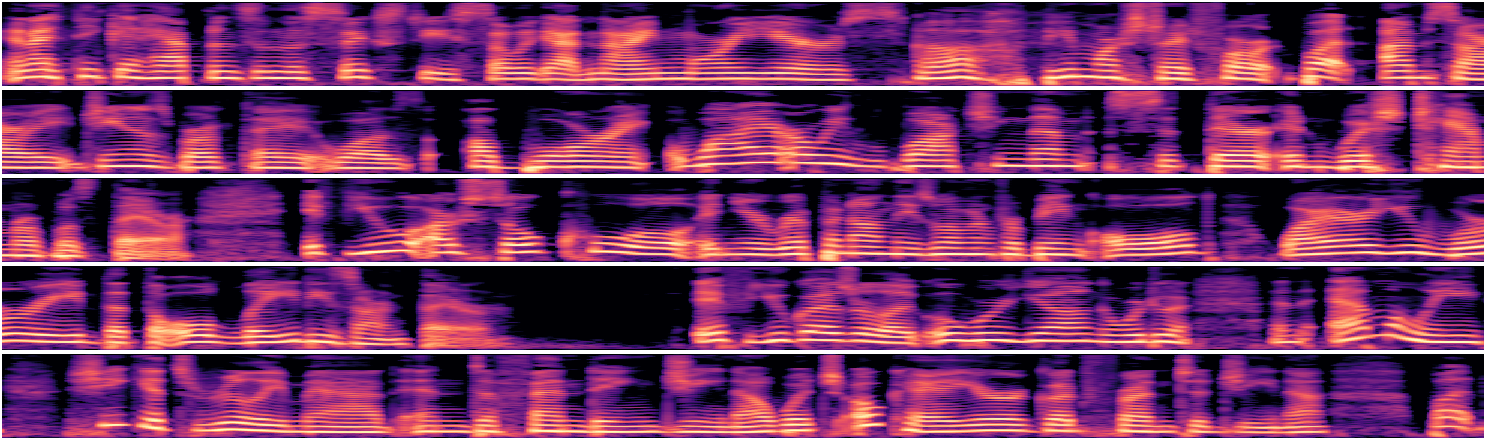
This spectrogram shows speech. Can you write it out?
And I think it happens in the 60s, so we got nine more years. Ugh, be more straightforward. But I'm sorry, Gina's birthday was a boring. Why are we watching them sit there and wish Tamara was there? If you are so cool and you're ripping on these women for being old, why are you worried that the old ladies aren't there? If you guys are like, oh, we're young and we're doing, and Emily, she gets really mad and defending Gina, which okay, you're a good friend to Gina, but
